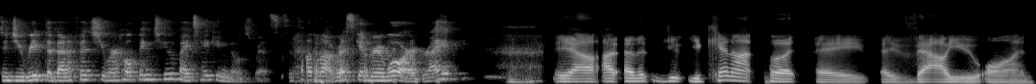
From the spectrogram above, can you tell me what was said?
did you reap the benefits you were hoping to by taking those risks? It's all about risk and reward right? Yeah I, I, you you cannot put a a value on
